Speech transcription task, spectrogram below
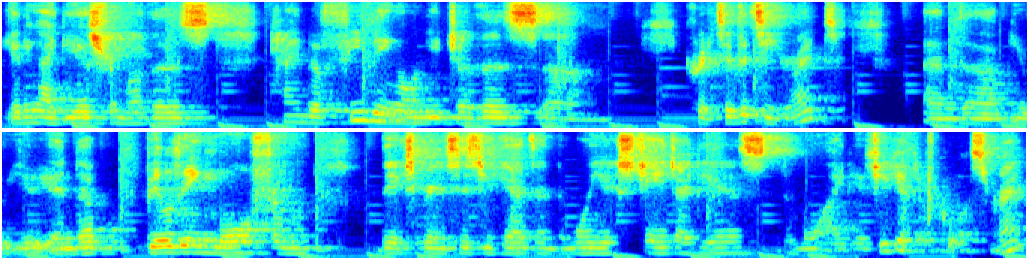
getting ideas from others, kind of feeding on each other's um, creativity, right? And uh, you, you end up building more from the experiences you get and the more you exchange ideas, the more ideas you get, of course, right?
